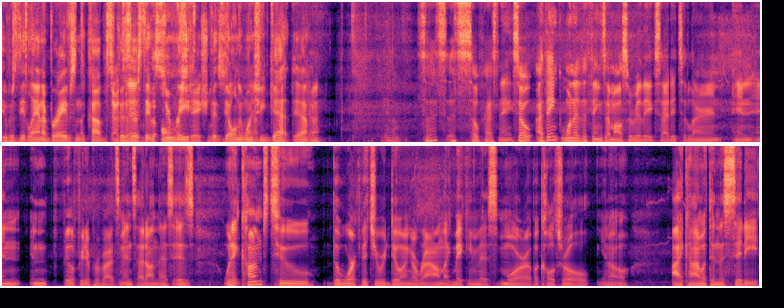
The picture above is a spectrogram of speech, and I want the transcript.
it was the Atlanta Braves and the Cubs because it, that's the, the only the, the only ones you get. Yeah. Yeah. So that's that's so fascinating. So I think one of the things I'm also really excited to learn, and and and feel free to provide some insight on this, is when it comes to the work that you were doing around like making this more of a cultural, you know, icon within the city.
